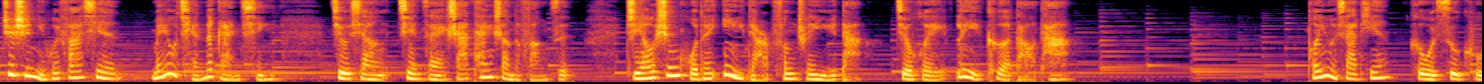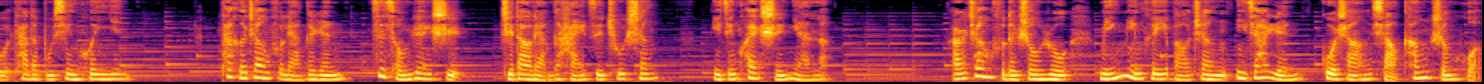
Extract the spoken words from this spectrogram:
这时你会发现，没有钱的感情。就像建在沙滩上的房子，只要生活的一点风吹雨打，就会立刻倒塌。朋友夏天和我诉苦她的不幸婚姻，她和丈夫两个人自从认识，直到两个孩子出生，已经快十年了。而丈夫的收入明明可以保证一家人过上小康生活。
